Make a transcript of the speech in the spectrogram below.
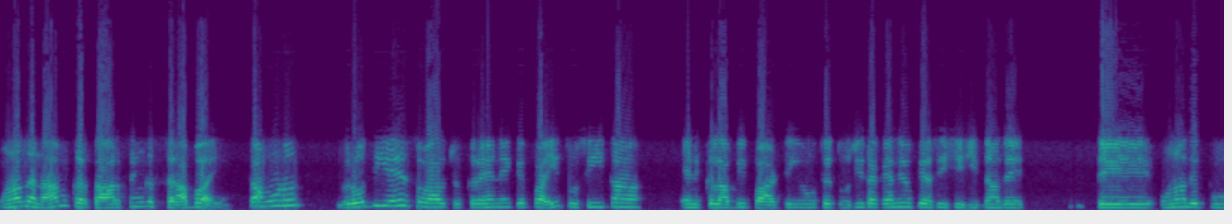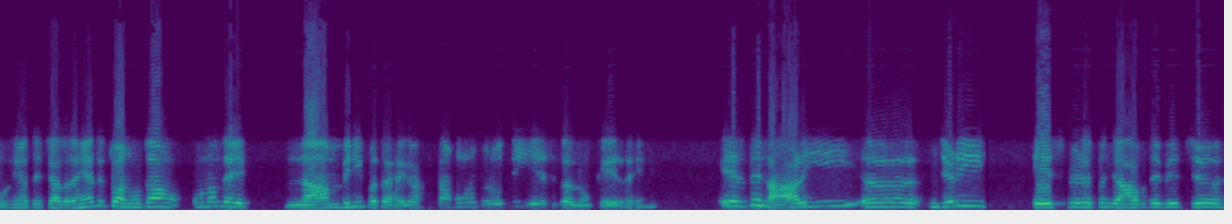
ਉਹਨਾਂ ਦਾ ਨਾਮ ਕਰਤਾਰ ਸਿੰਘ ਸਰਾਭਾ ਹੈ ਤਾਂ ਹੁਣ ਵਿਰੋਧੀ ਇਹ ਸਵਾਲ ਚੁੱਕ ਰਹੇ ਨੇ ਕਿ ਭਾਈ ਤੁਸੀਂ ਤਾਂ ਇਨਕਲਾਬੀ ਪਾਰਟੀ ਹੋ ਤੇ ਤੁਸੀਂ ਤਾਂ ਕਹਿੰਦੇ ਹੋ ਕਿ ਅਸੀਂ ਸ਼ਹੀਦਾਂ ਦੇ ਤੇ ਉਹਨਾਂ ਦੇ ਪੂਰਨਿਆਂ ਤੇ ਚੱਲ ਰਹੇ ਹਾਂ ਤੇ ਤੁਹਾਨੂੰ ਤਾਂ ਉਹਨਾਂ ਦੇ ਨਾਮ ਵੀ ਨਹੀਂ ਪਤਾ ਹੈਗਾ। ਤਾਂ ਹੁਣ ਵਿਰੋਧੀ ਇਸ ਗੱਲ ਨੂੰ ਘੇਰ ਰਹੇ ਨੇ। ਇਸ ਦੇ ਨਾਲ ਹੀ ਅਹ, ਜਿਹੜੀ ਇਸ ਵੇਲੇ ਪੰਜਾਬ ਦੇ ਵਿੱਚ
